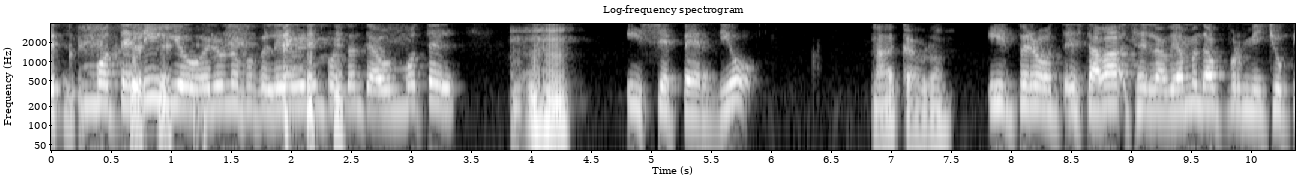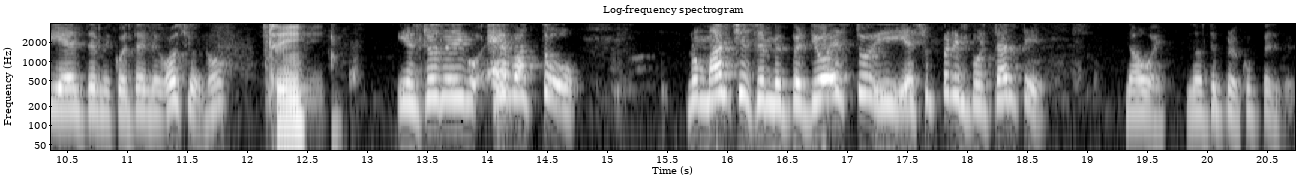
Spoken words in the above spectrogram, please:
motelillo, era una papelera bien importante a un motel. Y se perdió. Ah, cabrón. Y, pero estaba, se la había mandado por mi UPS de mi cuenta de negocio, ¿no? Sí. Y entonces le digo, eh, vato, no manches, se me perdió esto y es súper importante. No, güey, no te preocupes, güey.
